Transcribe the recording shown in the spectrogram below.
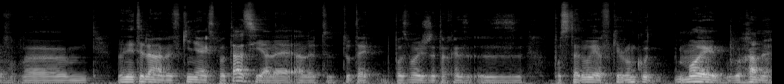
w, em, no nie tyle nawet w kinie eksploatacji, ale, ale tu, tutaj pozwolisz, że trochę z, z, posteruję w kierunku mojej kochanej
